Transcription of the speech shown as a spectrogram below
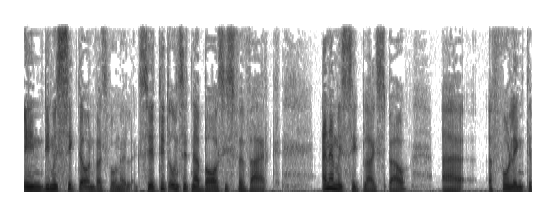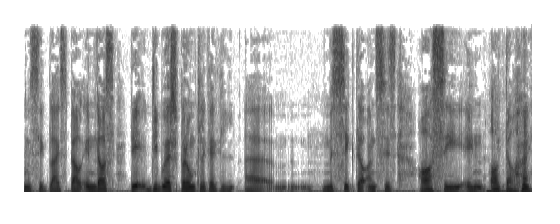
En die musiek daarin was wonderlik. So dit ons het nou basies verwerk in 'n musiekblyspel uh 'n vollengte musiek bly spel en daar's die die oorspronklike uh musiek daarin soos Hassie en al daai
